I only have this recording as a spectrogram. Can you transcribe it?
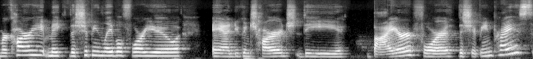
Mercari make the shipping label for you and you can charge the buyer for the shipping price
